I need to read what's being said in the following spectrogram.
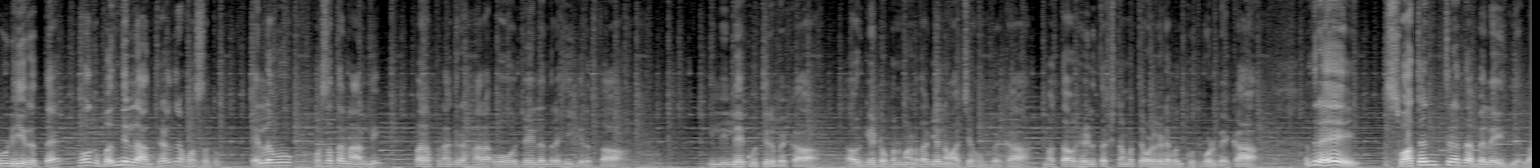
ರೂಢಿ ಇರುತ್ತೆ, ಹೋಗಿ ಬಂದಿಲ್ಲ ಅಂತ ಹೇಳಿದ್ರೆ ಹೊಸತು. ಎಲ್ಲವೂ ಹೊಸತನ ಅಲ್ಲಿ ಪರಪನಾಗ್ರಹಾರ ಓ ಜೈಲಂದರೆ ಹೀಗಿರುತ್ತಾ? ಇಲ್ಲಿ ಇಲ್ಲೇ ಕೂತಿರ್ಬೇಕಾ? ಅವ್ರು ಗೇಟ್ ಓಪನ್ ಮಾಡಿದಾಗಲೇ ನಾವು ಆಚೆ ಹೋಗಬೇಕಾ? ಮತ್ತು ಅವ್ರು ಹೇಳಿದ ತಕ್ಷಣ ಮತ್ತೆ ಒಳಗಡೆ ಬಂದು ಕೂತ್ಕೊಳ್ಬೇಕಾ? ಅಂದರೆ ಸ್ವಾತಂತ್ರ್ಯದ ಬೆಲೆ ಇದೆಯಲ್ಲ,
